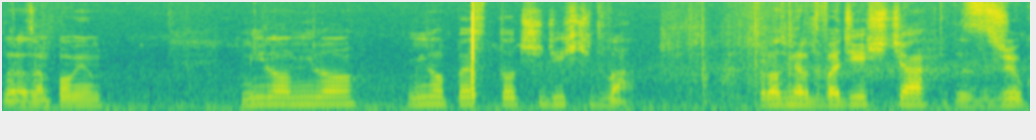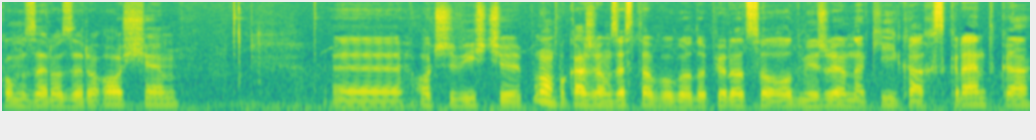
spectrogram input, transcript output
Zaraz wam powiem. Milo, Milo, Milo P 132. Rozmiar 20 z żyłką 008. E, oczywiście, no pokażę Wam zestaw, bo go dopiero co odmierzyłem na kijkach. Skrętka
